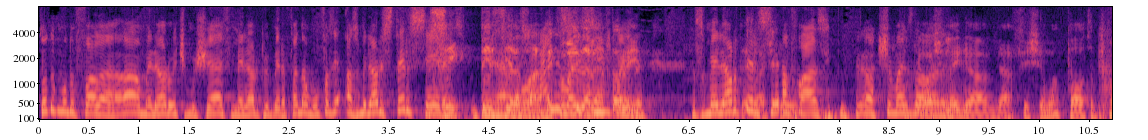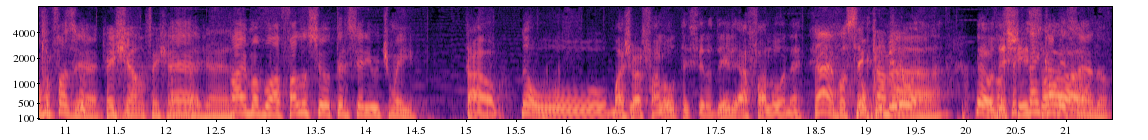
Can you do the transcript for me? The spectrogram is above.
todo mundo fala, ah, o melhor último chefe, melhor primeira fase. Não, vamos fazer as melhores terceiras. Sim, terceira é, fase. Mais, mais aleatório As melhor então, terceira acho, fase. Eu acho mais da hora. Eu acho legal. Já fechei uma pauta. Vamos fazer. fechamos, fechamos. É, vai, Maboa, fala o seu terceiro e último aí. Tá, não, o Major falou o terceiro dele? Ah, falou, né? É, você não, que tá primeiro, na... Não, eu você deixei tá só... encabeçando.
